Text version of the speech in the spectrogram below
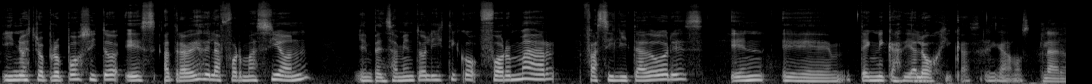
Y nuestro propósito es, a través de la formación en pensamiento holístico, formar facilitadores en eh, técnicas dialógicas, digamos. Claro,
